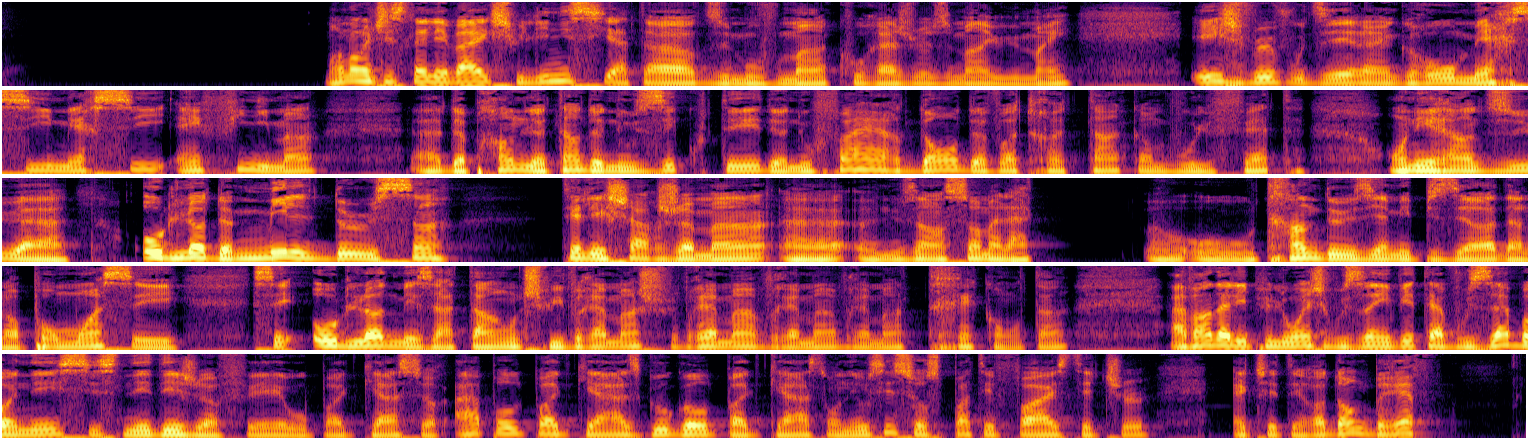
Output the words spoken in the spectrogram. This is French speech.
Mon nom est Justin Lévesque, je suis l'initiateur du mouvement Courageusement Humain et je veux vous dire un gros merci, merci infiniment euh, de prendre le temps de nous écouter, de nous faire don de votre temps comme vous le faites. On est rendu à au-delà de 1200 téléchargement. Euh, nous en sommes à la au 32e épisode. Alors pour moi, c'est c'est au-delà de mes attentes. Je suis vraiment, je suis vraiment, vraiment, vraiment très content. Avant d'aller plus loin, je vous invite à vous abonner si ce n'est déjà fait au podcast sur Apple Podcasts, Google Podcasts. On est aussi sur Spotify, Stitcher, etc. Donc bref,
